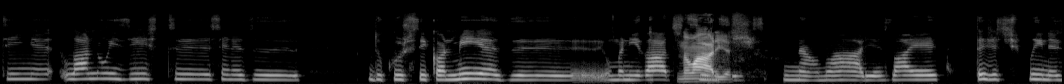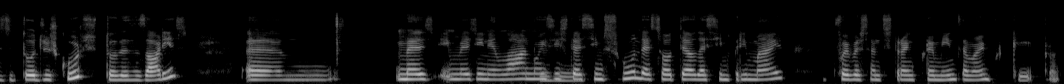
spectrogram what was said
tinha. Lá não existe cena de, do curso de economia, de humanidades, Não há ciências. Não, não há áreas. Lá é. Tens as disciplinas de todos os cursos, todas as áreas. Ahm, mas imaginem lá, não existe Uhum. décimo segundo, é só até o décimo primeiro, foi bastante estranho para mim também, porque pronto,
